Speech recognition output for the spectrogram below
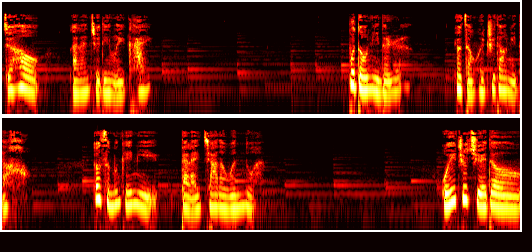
最后兰兰决定离开。不懂你的人，又怎会知道你的好？又怎么给你带来家的温暖？我一直觉得，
